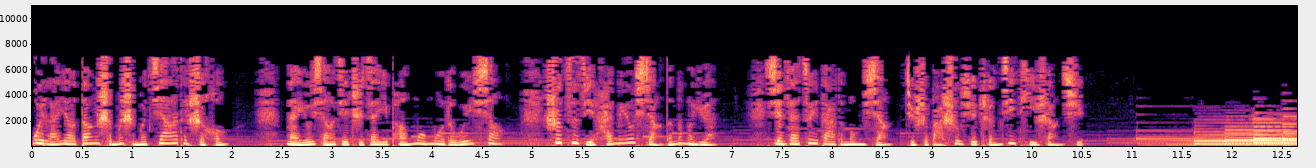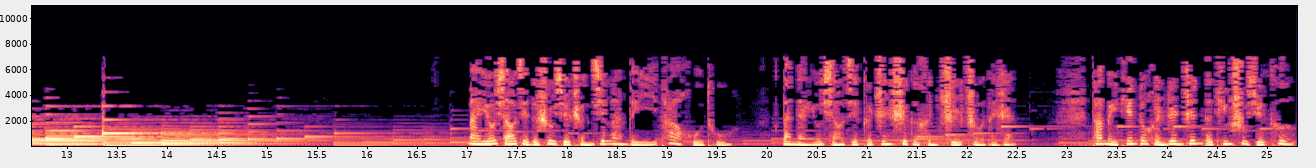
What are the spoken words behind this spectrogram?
未来要当什么什么家的时候，奶油小姐只在一旁默默的微笑，说自己还没有想的那么远。现在最大的梦想就是把数学成绩提上去。奶油小姐的数学成绩烂得一塌糊涂，但奶油小姐可真是个很执着的人。她每天都很认真的听数学课，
